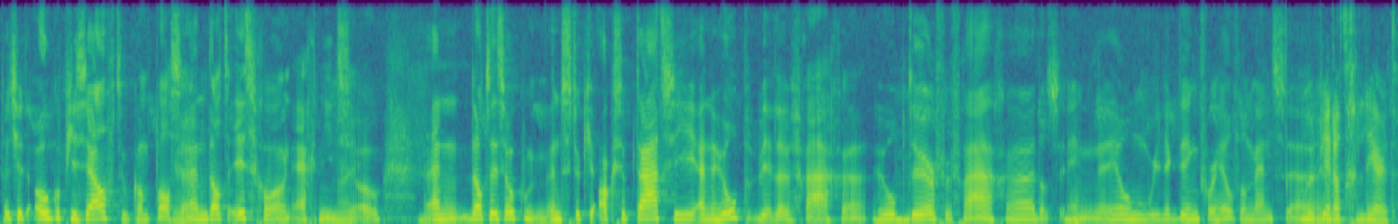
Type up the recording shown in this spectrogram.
dat je het ook op jezelf toe kan passen. En dat is gewoon echt niet zo. En dat is ook een stukje acceptatie en hulp willen vragen. Hulp mhm. durven vragen dat is een heel moeilijk ding voor heel veel mensen. Hoe heb jij dat geleerd?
